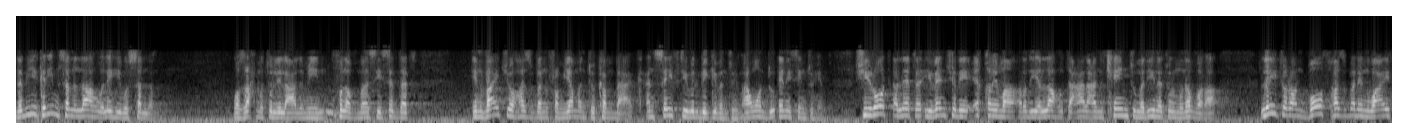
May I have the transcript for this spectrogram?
Nabi Kareem sallallahu alayhi wasallam was rahmatul lil alameen, full of mercy, said that invite your husband from Yemen to come back and safety will be given to him. I won't do anything to him. She wrote a letter, eventually Iqrima radiallahu ta'ala and came to Madinatul Munawwara. Later on, both husband and wife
